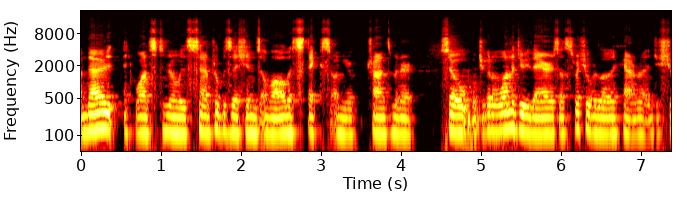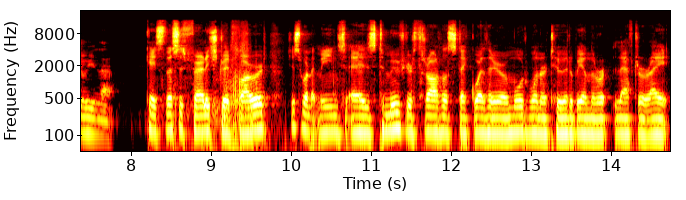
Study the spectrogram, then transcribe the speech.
and now it wants to know the central positions of all the sticks on your transmitter. So what you're going to want to do there is I'll switch over to the other camera and just show you that. Okay, so this is fairly straightforward. Just what it means is to move your throttle stick, whether you're on mode 1 or 2, it'll be on the left or right.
